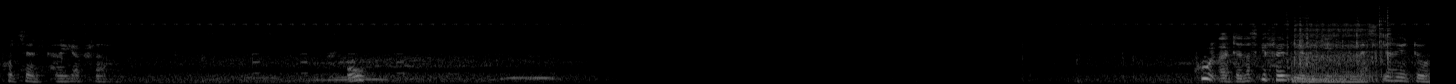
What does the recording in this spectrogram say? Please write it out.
Prozent kann ich abschlagen. Oh. Cool, Alter, das gefällt mir mit diesem Messgerät, du.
